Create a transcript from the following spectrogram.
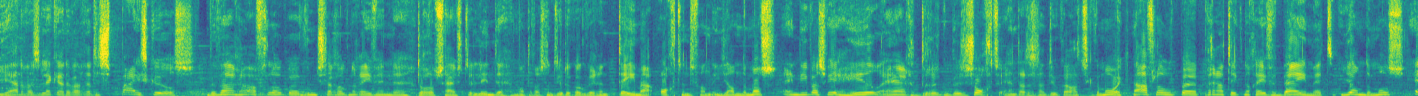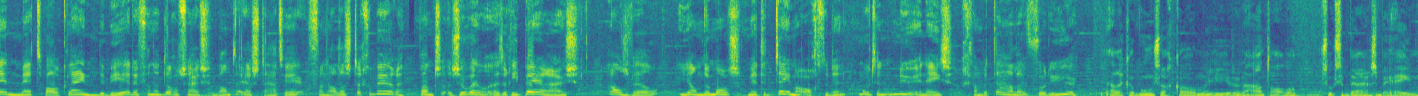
Ja, dat was lekker. Dat waren de Spice. We waren afgelopen woensdag ook nog even in de dorpshuis de Linde. Want er was natuurlijk ook weer een thema-ochtend van Jan de Mos. En die was weer heel erg druk bezocht. En dat is natuurlijk al hartstikke mooi. Na afloop eh, praat ik nog even bij met Jan de Mos en met Paul Klein, de beheerder van het dorpshuis. Want er staat weer van alles te gebeuren. Want zowel het repairhuis als wel Jan de Mos met de thema-ochtenden moeten nu ineens gaan betalen voor de huur. Elke woensdag komen hier een aantal Zoekse Bergers bijeen.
